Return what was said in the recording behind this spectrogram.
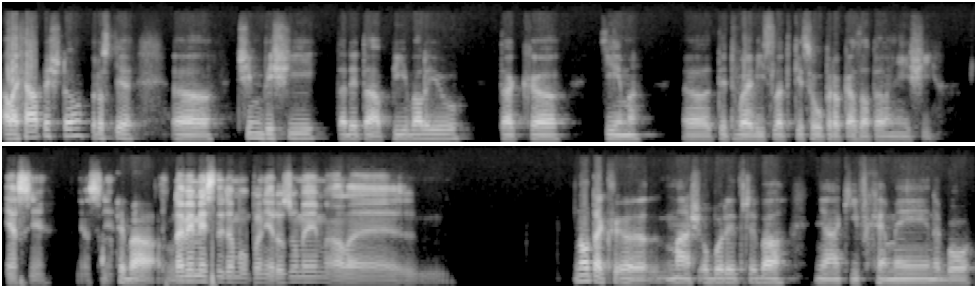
Ale chápeš to? Prostě uh, čím vyšší tady ta p-value, tak uh, tím uh, ty tvoje výsledky jsou prokazatelnější. Jasně, jasně. A třeba... Nevím, jestli tomu úplně rozumím, ale No tak uh, máš obory třeba nějaký v chemii nebo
